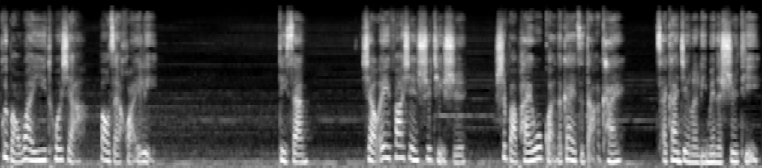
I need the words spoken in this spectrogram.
会把外衣脱下抱在怀里？第三，小 A 发现尸体时。是把排污管的盖子打开，才看见了里面的尸体。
